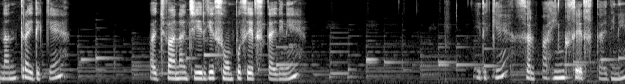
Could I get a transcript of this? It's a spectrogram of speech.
ನಂತರ ಇದಕ್ಕೆ ಅಜ್ವಾನ, ಜೀರಿಗೆ, ಸೋಂಪು ಸೇರಿಸ್ತಾ ಇದ್ದೀನಿ. ಇದಕ್ಕೆ ಸ್ವಲ್ಪ ಹಿಂಗೆ ಸೇರಿಸ್ತಾ ಇದ್ದೀನಿ.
